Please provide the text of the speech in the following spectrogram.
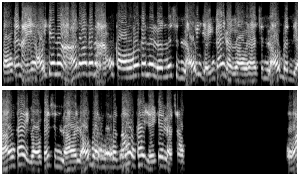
Còn cái này hỏi chứ nó ở đó cái nó ẩm con nó cái nó lên nó xin lỗi vậy cái là rồi à, xin lỗi bên vợ cái rồi cái xin lỗi lỗi bên bên nó cái vậy cái là xong. Ủa?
